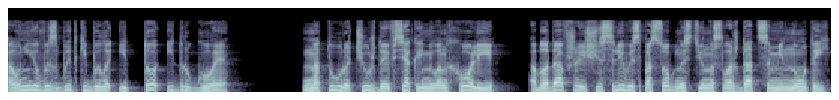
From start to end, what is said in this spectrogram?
а у нее в избытке было и то, и другое. Натура, чуждая всякой меланхолии, обладавшая счастливой способностью наслаждаться минутой.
